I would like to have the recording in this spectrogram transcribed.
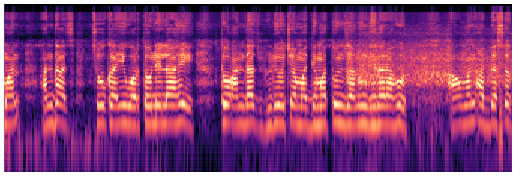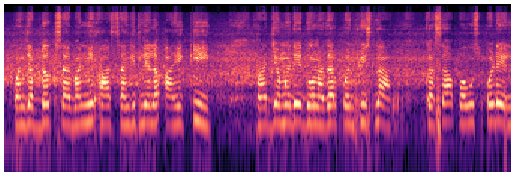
हवामान अंदाज जो काही वर्तवलेला आहे तो अंदाज व्हिडिओच्या माध्यमातून जाणून घेणार आहोत. हवामान अभ्यासक पंजाब डक साहेबांनी आज सांगितलेलं आहे की राज्यामध्ये दोन हजार पंचवीसला कसा पाऊस पडेल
